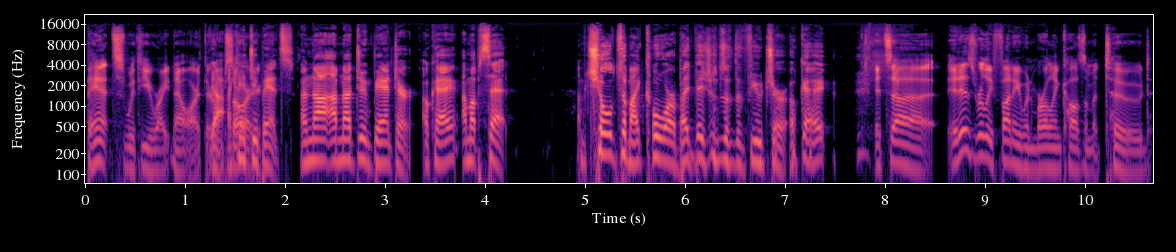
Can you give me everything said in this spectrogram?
bants with you right now, Arthur. Yeah, I can't do bants. I'm not. I'm not doing banter. Okay, I'm upset. I'm chilled to my core by visions of the future. Okay. It's uh, it is really funny when Merlin calls him a toad,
